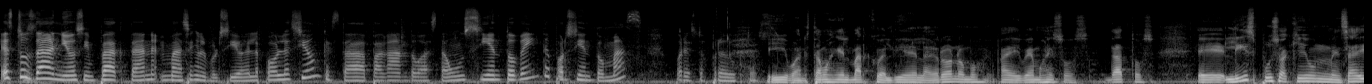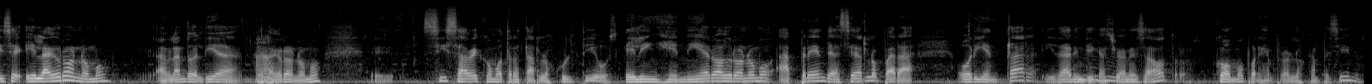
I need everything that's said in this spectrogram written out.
Estos daños impactan más en el bolsillo de la población, que está pagando hasta un 120% más por estos productos. Y bueno, estamos en el marco del Día del Agrónomo. Ahí vemos esos datos. Eh, Liz puso aquí un mensaje. Dice, el agrónomo, hablando del Día del. Agrónomo, eh, sí sabe cómo tratar los cultivos. El ingeniero agrónomo aprende a hacerlo para orientar y dar indicaciones a otros, como por ejemplo los campesinos.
